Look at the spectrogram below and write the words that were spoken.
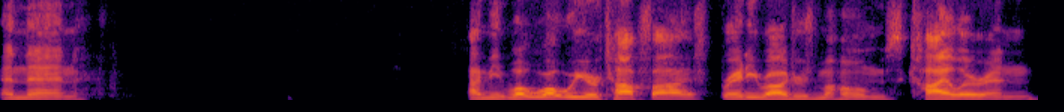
And then I mean, what what were your top five? Brady, Rodgers, Mahomes, Kyler, and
